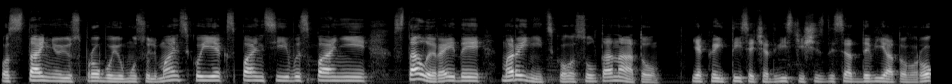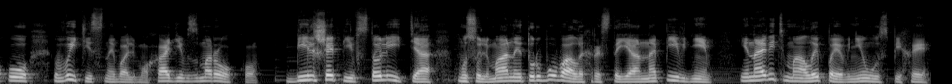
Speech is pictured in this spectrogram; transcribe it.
Останньою спробою мусульманської експансії в Іспанії стали рейди Мариніцького султанату, який 1269 року витіснив альмохадів з Марокко. Більше півстоліття мусульмани турбували християн на півдні і навіть мали певні успіхи.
